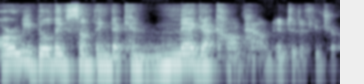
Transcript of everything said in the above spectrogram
are we building something that can mega compound into the future?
